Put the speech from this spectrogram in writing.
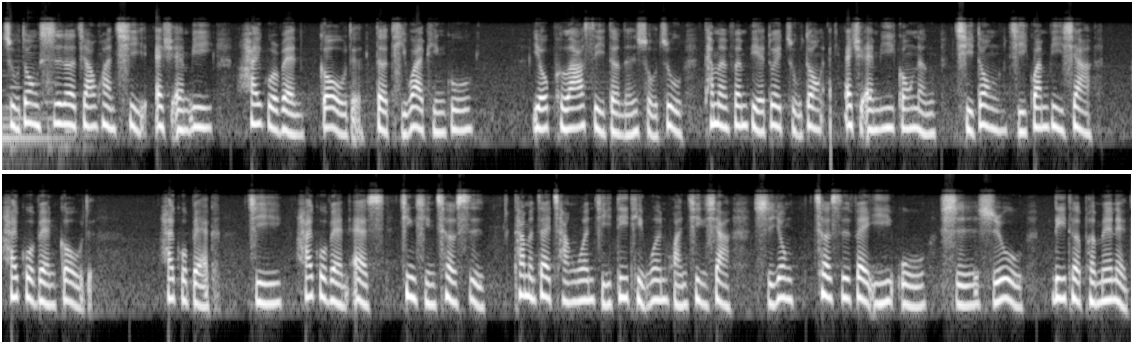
主动湿热交换器 HME Hygrovan Gold 的体外评估，由 p l a s i 等人所著。他们分别对主动 HME 功能启动及关闭下 Hygrovan Gold、Hygroback 及 Hygrovan S 进行测试。他们在常温及低体温环境下，使用测试费以五、十、十五 liter per minute。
